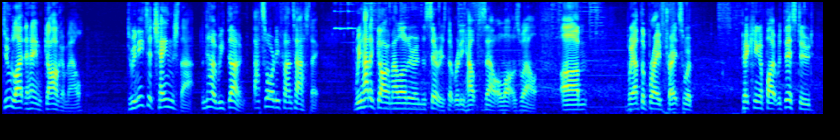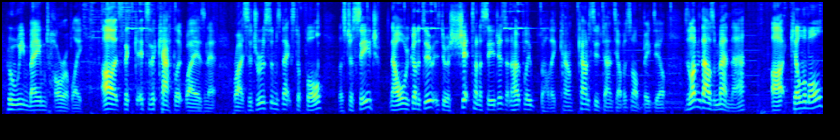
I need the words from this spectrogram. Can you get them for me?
do like the name Gargamel. Do we need to change that? No, we don't. That's already fantastic. We had a Gargamel earlier in the series that really helped us out a lot as well. Um, we have the Brave trait, so we're picking a fight with this dude who we maimed horribly. Oh, it's the it's the Catholic way, isn't it? Right, so Jerusalem's next to fall. Let's just siege. Now, all we've got to do is do a shit ton of sieges, and hopefully... Well, they can counter siege Antioch, but it's not a big deal. There's 11,000 men there. Uh, kill them all.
